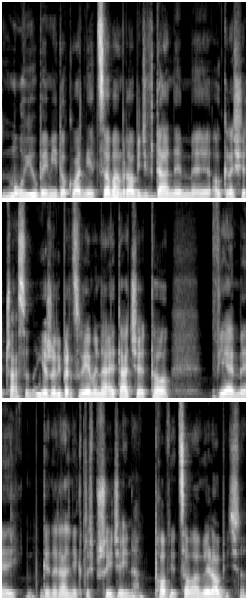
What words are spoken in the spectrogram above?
mówiłby mi dokładnie, co mam robić w danym y, okresie czasu. No, jeżeli pracujemy na etacie, to wiemy, generalnie ktoś przyjdzie i nam powie, co mamy robić. No,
